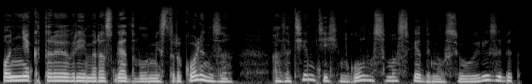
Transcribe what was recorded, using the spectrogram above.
Он некоторое время разглядывал мистера Коллинза, а затем тихим голосом осведомился у Элизабет,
